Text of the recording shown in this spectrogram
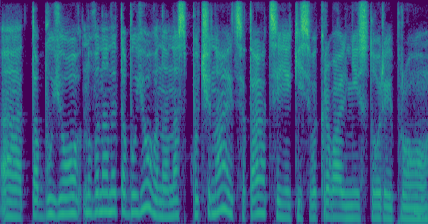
Е, Табуйов, ну вона не табуйована. В нас починаються та ці якісь викривальні історії про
